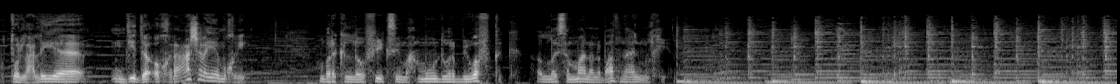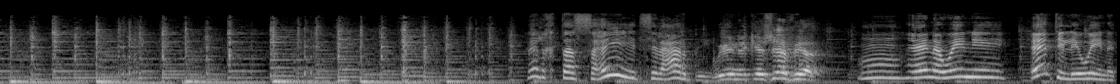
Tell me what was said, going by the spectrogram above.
وطل عليا مديدة أخرى عشر أيام أخرين. بارك الله فيك سي محمود وربي يوفقك. الله يسمعنا لبعضنا علم الخير. الخطا سعيد سي العربي. وينك يا شافية؟ أنا ويني؟ أنت اللي وينك.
